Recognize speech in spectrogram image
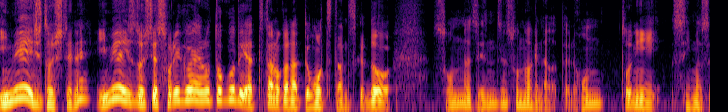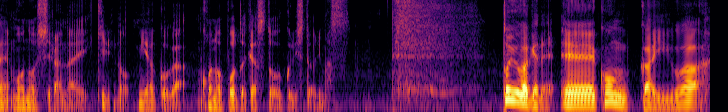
イメージとしてね。イメージとしてそれぐらいのとこでやってたのかなって思ってたんですけどそんな全然そんなわけなかったよね。本当にすいません。物知らない霧の都がこのポッドキャストをお送りしております。というわけで、えー、今回は、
